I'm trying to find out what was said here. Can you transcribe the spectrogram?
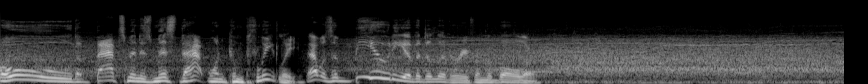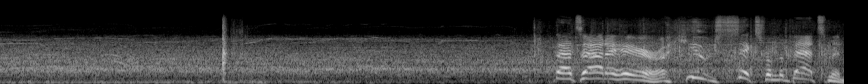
Oh, the batsman has missed that one completely. That was a beauty of a delivery from the bowler. That's out of here. A huge six from the batsman.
